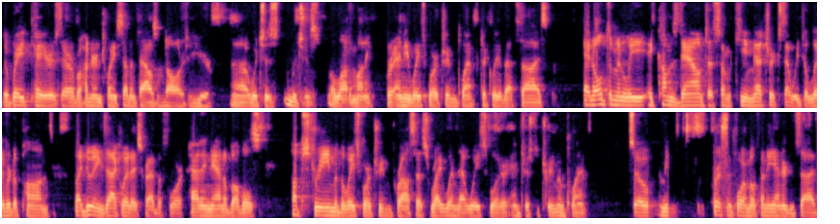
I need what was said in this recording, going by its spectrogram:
the ratepayers there of one hundred twenty-seven thousand dollars a year, uh, which is which is a lot of money for any wastewater treatment plant, particularly of that size. And ultimately, it comes down to some key metrics that we delivered upon by doing exactly what I described before: adding nanobubbles upstream of the wastewater treatment process, right when that wastewater enters the treatment plant. So, I mean, first and foremost, on the energy side,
